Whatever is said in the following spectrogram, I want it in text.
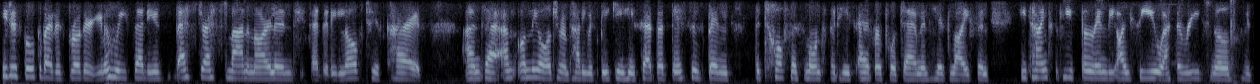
he just spoke about his brother. You know, he said he was best dressed man in Ireland. He said that he loved his cars. And, uh, and on the altar, when Paddy was speaking, he said that this has been the toughest month that he's ever put down in his life. And he thanked the people in the ICU at the regional, which,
